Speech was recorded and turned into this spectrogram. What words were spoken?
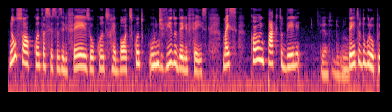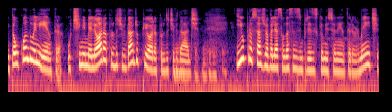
Não só quantas cestas ele fez, ou quantos rebotes, quanto o indivíduo dele fez, mas qual é o impacto dele dentro do grupo. Dentro do grupo. Então, quando ele entra, o time melhora a produtividade ou piora a produtividade? Nossa, e o processo de avaliação dessas empresas que eu mencionei anteriormente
